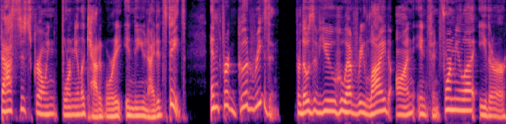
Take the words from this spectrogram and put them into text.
fastest growing formula category in the United States, and for good reason. For those of you who have relied on infant formula, either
